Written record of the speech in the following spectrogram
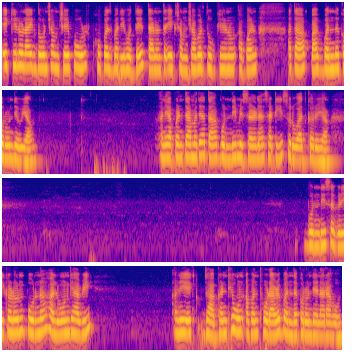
एक किलोला एक दोन चमचे पूड खूपच बरी होते. त्यानंतर एक चमचाभर तूप घेऊन आपण आता पाक बंद करून देऊया. आणि आपण त्यामध्ये आता बुंदी मिसळण्यासाठी सुरुवात करूया. बुंदी सगळीकडून पूर्ण हलवून घ्यावी आणि एक झाकण ठेवून आपण थोडा वेळ बंद करून देणार आहोत.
